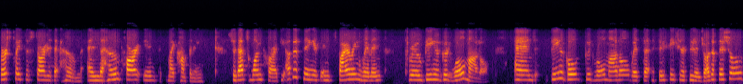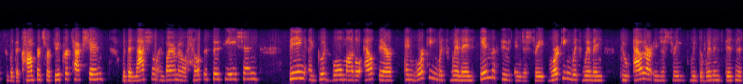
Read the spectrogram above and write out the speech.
first place to start is at home, and the home part is my company. So that's one part. The other thing is inspiring women through being a good role model. And being a good role model with the Association of Food and Drug Officials, with the Conference for Food Protection, with the National Environmental Health Association, being a good role model out there and working with women in the food industry, working with women throughout our industry with the Women's Business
